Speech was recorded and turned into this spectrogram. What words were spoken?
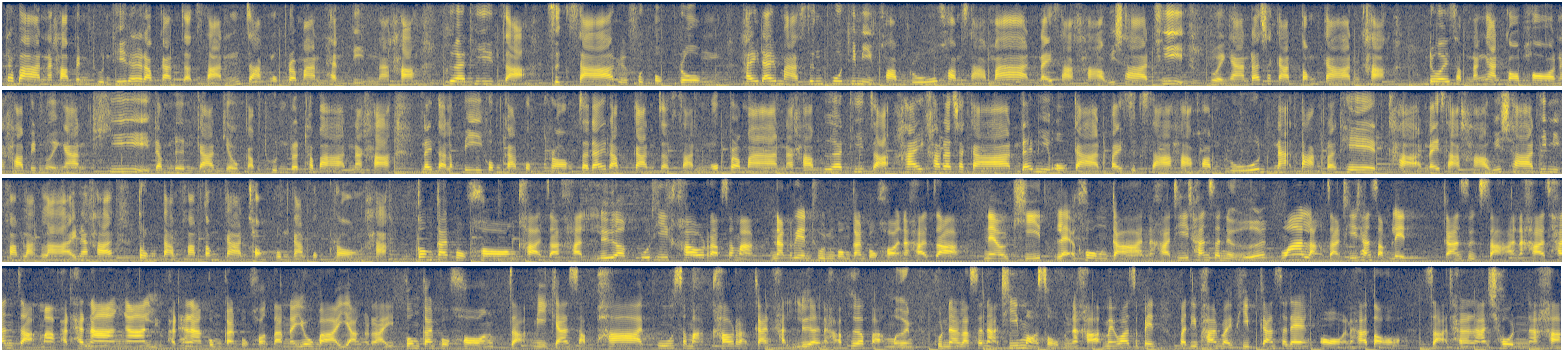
ัฐบาลนะคะ เป็นทุนที่ได้รับการจัดสรรจากงบประมาณแผ่นดินนะคะ เพื่อที่จะศึกษาหรือฝึกอบรม ให้ได้มาซึ่งผู้ที่มีความรู้ความสามารถในสาขาวิชาที่หน่วยงานราชการต้องการค่ะ โดยสำนักงงาน กอพนะคะ เป็นหน่วยงานที่ดำเนินการเกี่ยวกับทุนรัฐบาลนะคะ ในแต่ละปีกรมการปกครองจะได้รับการจัดสรรงบประมาณนะคะ เพื่อที่จะให้ข้าราชการได้มีโอกาสไปศึกษาหาความรู้ณต่างประเทศค่ะ ในสาขาวิชาที่มีความหลากหลายนะคะ ตรงตามความต้องการของกรมการปกครองค่ะกรมการปกครองค่ะจะคัดเลือกผู้ที่เข้ารับสมัครนักเรียนทุนกรมการปกครองนะคะ จากแนวคิดและโครงการนะคะ ที่ท่านเสนอว่าหลังจากที่ท่านสำเร็จการศึกษานะคะ ท่านจะมาพัฒนางานหรือพัฒนากรมการปกครองตามนโยบายอย่างไร กรมการปกครองจะมีการสัมภาษณ์ ผู้สมัครเข้ารับการคัดเลือกนะคะ เพื่อประเมินคุณลักษณะที่เหมาะสมนะคะ ไม่ว่าจะเป็นปฏิภาณไหวพริบการแสดงออกนะคะ ต่อสาธารณชนนะคะ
